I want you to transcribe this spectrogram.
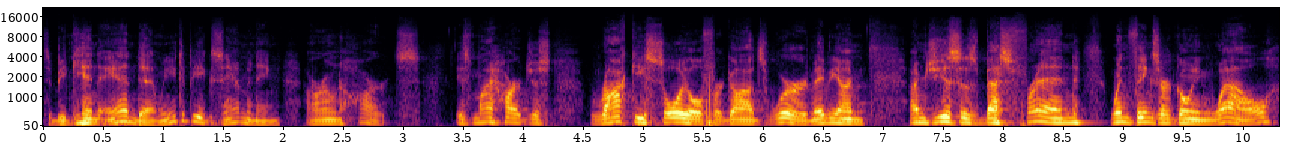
to begin and end. We need to be examining our own hearts. Is my heart just rocky soil for God's word? Maybe I'm, I'm Jesus' best friend when things are going well,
